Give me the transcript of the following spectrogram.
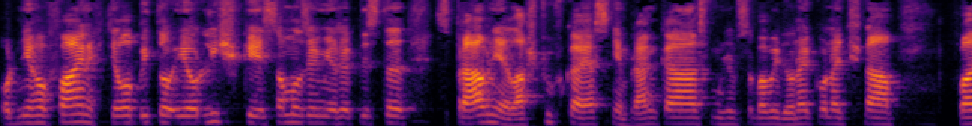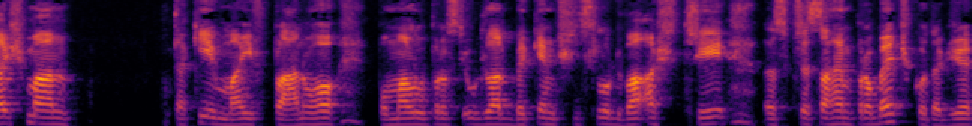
od něho fajn, chtělo by to i od Lišky, samozřejmě řekli jste správně, Laštůvka, jasně, brankář, můžeme se bavit do nekonečna, Fleischmann, taky mají v plánu ho pomalu prostě udělat bekem číslo 2 až 3 eh, s přesahem pro Bčko, takže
